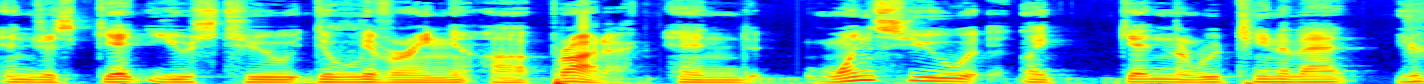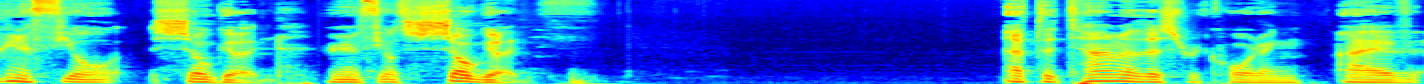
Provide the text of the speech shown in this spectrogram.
and just get used to delivering a product. And once you like get in the routine of that, you're going to feel so good. You're going to feel so good. At the time of this recording, I've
